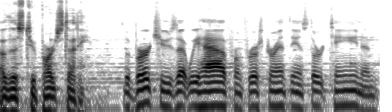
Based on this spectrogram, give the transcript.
of this two part study the virtues that we have from 1 Corinthians 13 and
